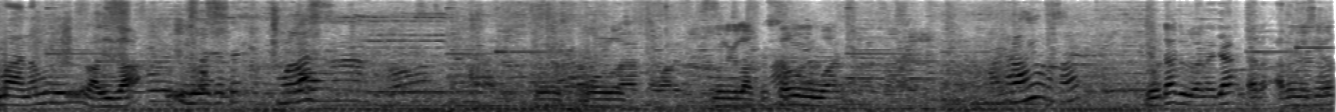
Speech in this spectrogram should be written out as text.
mana nih lalila. Ini Mulas. mulut lalila kesel Pulangnya udah ya udah duluan aja. Arun nyusul.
